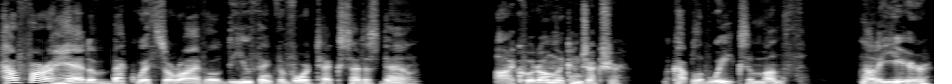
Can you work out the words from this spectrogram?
How far ahead of Beckwith's arrival do you think the vortex set us down? I could only conjecture. A couple of weeks, a month? Not a year.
